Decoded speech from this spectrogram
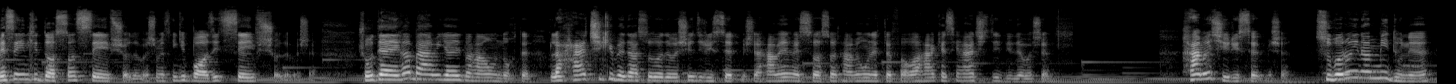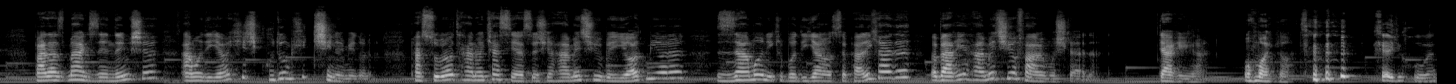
مثل اینکه داستان save شده باشه مثل اینکه بازی save شده باشه. شما دقیقا برمیگردید به همون نقطه. لا هر چی که به دست آورده باشید reset میشه. همه احساسات همه اون اتفاقا هر کسی هر چیزی دیده باشه. همه چی reset میشه. سوبارو اینم می‌دونه بعد از مرگ زنده میشه اما دیگه هیچ کدوم هیچ چی نمی‌دونه پس سوبرا تنها کسی هستش که همه چی رو به یاد میاره زمانی که با دیگران سپری کرده و بقیه همه چی رو فراموش کردن دقیقا. او مای گاد خیلی خوبه.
